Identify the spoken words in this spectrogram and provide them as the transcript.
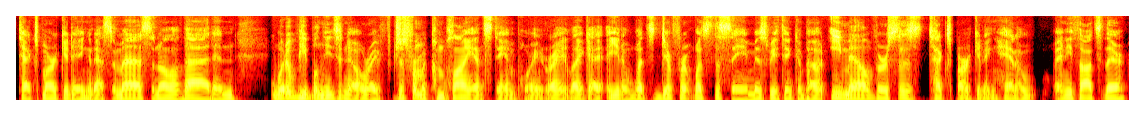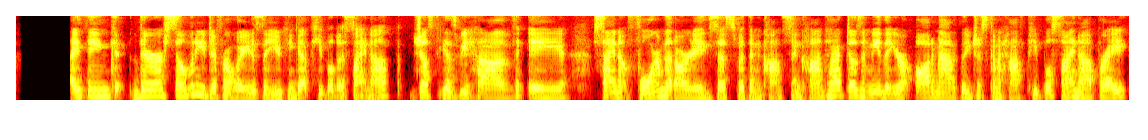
text marketing and SMS and all of that, and What do people need to know, right? Just from a compliance standpoint, right? Like, you know, what's different? What's the same as we think about email versus text marketing? Hannah, any thoughts there? I think there are so many different ways that you can get people to sign up. Just because we have a sign up form that already exists within Constant Contact doesn't mean that you're automatically just going to have people sign up, right?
